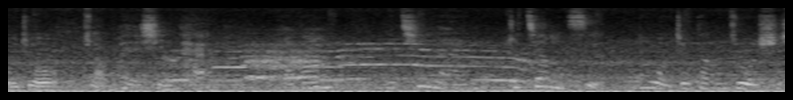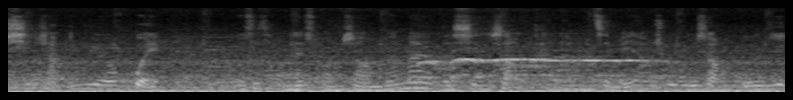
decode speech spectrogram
我就转换心态，好吧，那既然就这样子，那我就当做是欣赏音乐会。我就躺在床上，慢慢的欣赏，看他们怎么样去互相呼应。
